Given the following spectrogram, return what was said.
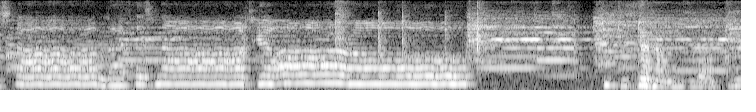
Cause life is not your own.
